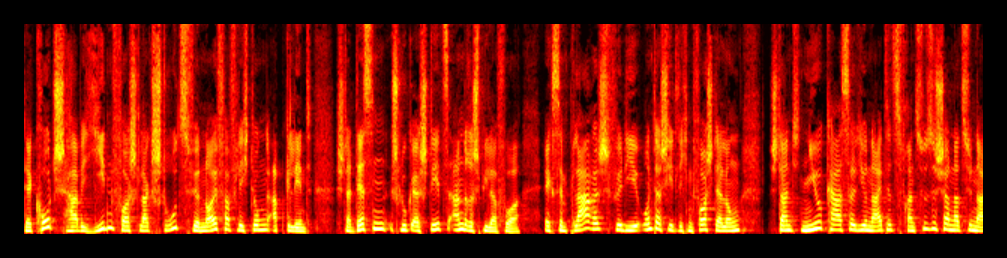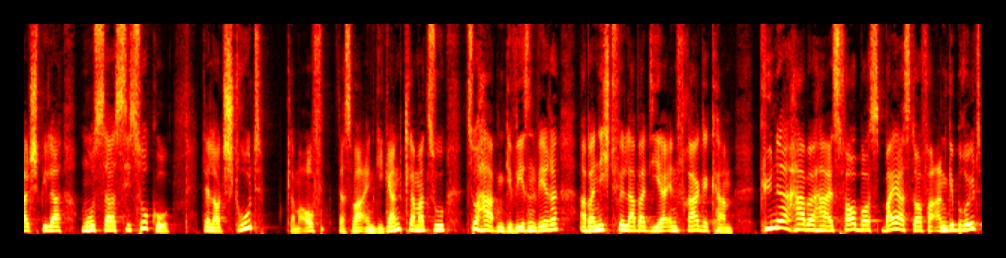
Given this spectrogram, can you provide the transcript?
Der Coach habe jeden Vorschlag Struz für Neuverpflichtungen abgelehnt. Stattdessen schlug er stets andere Spieler vor. Exemplarisch für die unterschiedlichen Vorstellungen stand Newcastle Uniteds französischer Nationalspieler Moussa Sissoko, der laut Struth Klammer auf, das war ein Gigant, Klammer zu, zu haben gewesen wäre, aber nicht für Labadia in Frage kam. Kühne habe HSV-Boss Bayersdorfer angebrüllt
